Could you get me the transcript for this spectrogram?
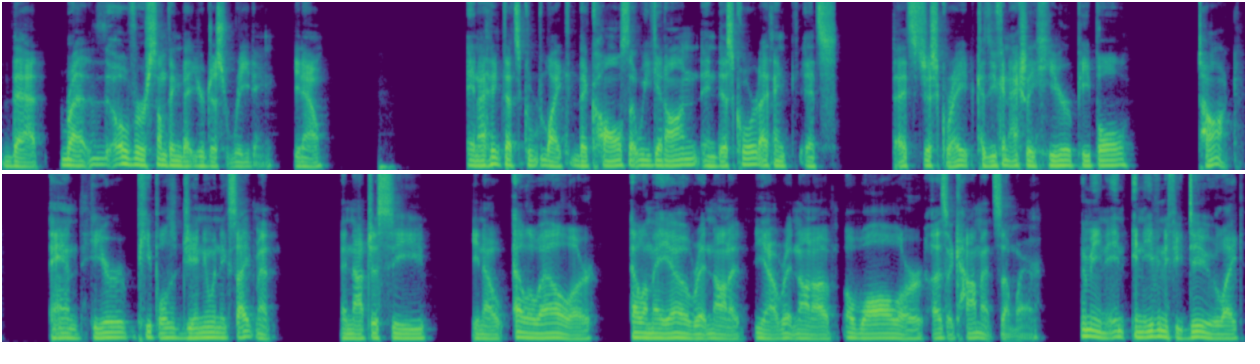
that ra- over something that you're just reading you know? And i think that's like the calls that we get on in discord i think it's it's just great because you can actually hear people talk and hear people's genuine excitement and not just see, you know, LOL or LMAO written on it, you know, written on a, a wall or as a comment somewhere. I mean, and, and even if you do, like,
